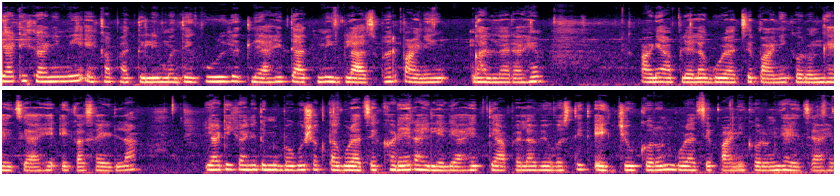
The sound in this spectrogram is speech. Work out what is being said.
या ठिकाणी मी एका पातेलीमध्ये गूळ घेतले आहे. त्यात मी ग्लासभर पाणी घालणार आहे आणि आपल्याला गुळाचे पाणी करून घ्यायचे आहे एका साईडला. या ठिकाणी तुम्ही बघू शकता गुळाचे खडे राहिलेले आहेत. ते आपल्याला व्यवस्थित एकजीव करून गुळाचे पाणी करून घ्यायचे आहे.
